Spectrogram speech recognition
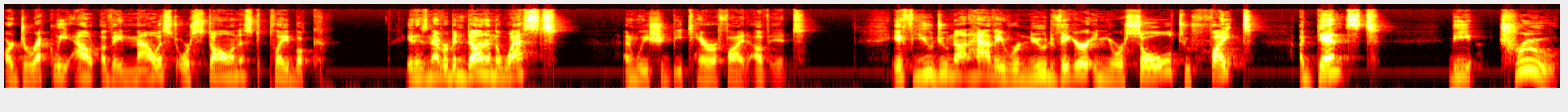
are directly out of a Maoist or Stalinist playbook. It has never been done in the West and we should be terrified of it. If you do not have a renewed vigor in your soul to fight against the true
